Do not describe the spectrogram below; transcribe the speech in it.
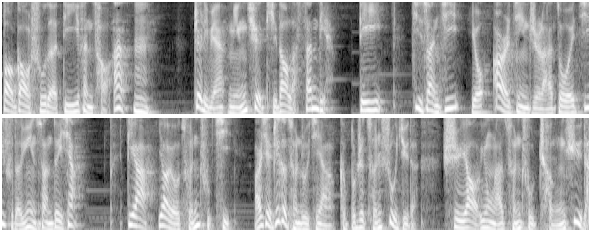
报告书的第一份草案》。嗯这里边明确提到了三点：第一，计算机由二进制来作为基础的运算对象；第二，要有存储器，而且这个存储器啊，可不是存数据的，是要用来存储程序的；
